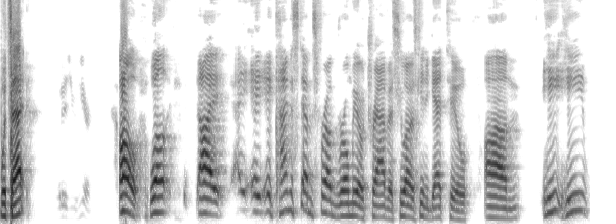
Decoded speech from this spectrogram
what's that? What did you hear? Oh, well, I, it, it kind of stems from Romeo Travis, who I was going to get to. Um, he, he,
